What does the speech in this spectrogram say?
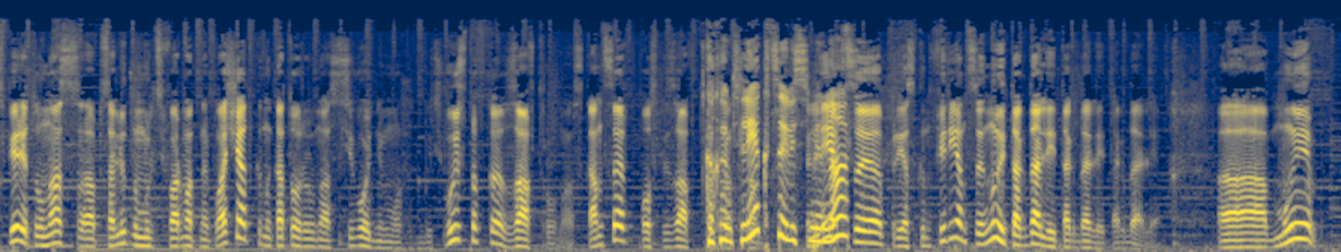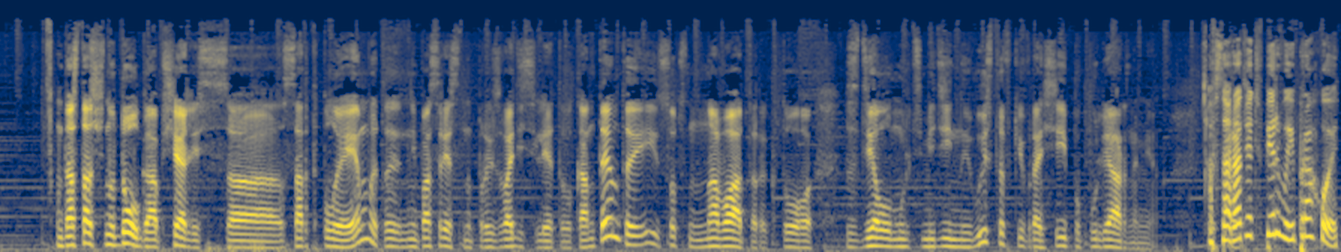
Теперь это у нас абсолютно мультиформатная площадка, на которой у нас сегодня может быть выставка, завтра у нас концерт, послезавтра. Какая-нибудь лекция или семинар? Лекция, пресс-конференция, ну и так далее, и так далее, и так далее. А, мы достаточно долго общались с, с Artplay, это непосредственно производители этого контента и, собственно, новаторы, кто сделал мультимедийные выставки в России популярными. А в Саратове это впервые проходит?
